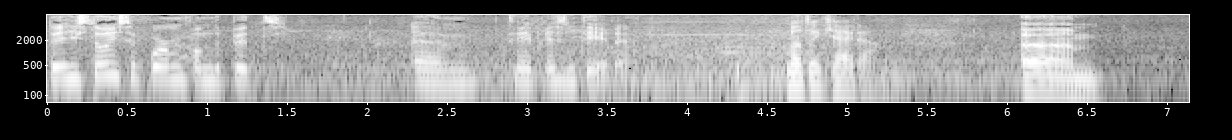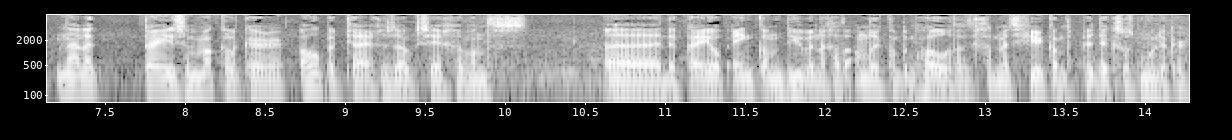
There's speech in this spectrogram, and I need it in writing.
de historische vorm van de put ehm, te representeren. Wat denk jij, Daan? Ehm, nou, dan kan je ze makkelijker open krijgen, zou ik zeggen. Want eh, dan kan je op één kant duwen en dan gaat de andere kant omhoog. Dat gaat met vierkante putdeksels moeilijker.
